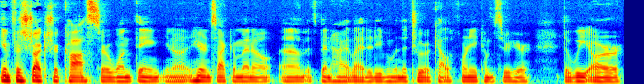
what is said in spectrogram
infrastructure costs are one thing. You know, here in Sacramento, um, it's been highlighted even when the tour of California comes through here that we are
